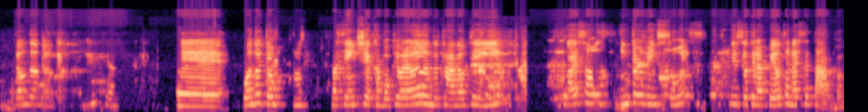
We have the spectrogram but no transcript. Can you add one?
então, dando sequência, é, quando então, o paciente acabou piorando, tá na UTI, quais são as intervenções do fisioterapeuta nessa etapa?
